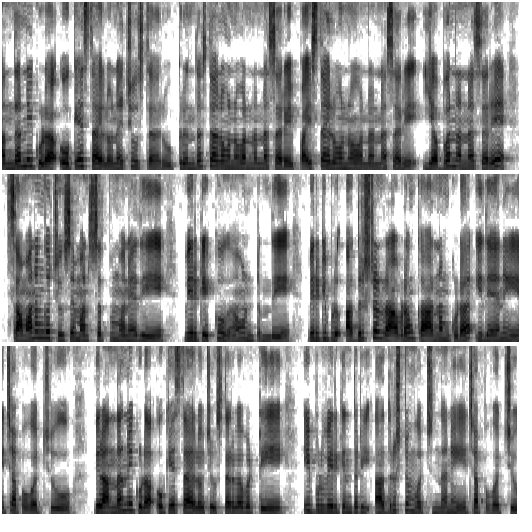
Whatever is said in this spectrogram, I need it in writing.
అందరినీ కూడా ఒకే స్థాయిలోనే చూస్తారు. క్రింద స్థాయిలో ఉన్నవారినన్నా సరే పై స్థాయిలో ఉన్నవారినన్నా సరే ఎవరినన్నా సరే సమానంగా చూసే మనస్తత్వం అనేది వీరికి ఎక్కువగా ఉంటుంది. వీరికి ఇప్పుడు అదృష్టం రావడం కారణం కూడా ఇదే అని చెప్పవచ్చు. వీరందరినీ కూడా ఒకే స్థాయిలో చూస్తారు కాబట్టి ఇప్పుడు వీరికి ఇంతటి అదృష్టం వచ్చిందని చెప్పవచ్చు.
